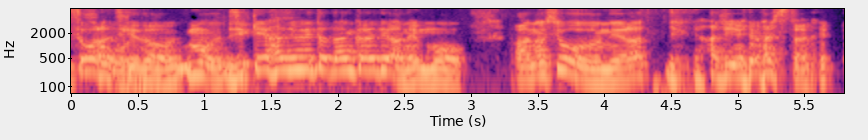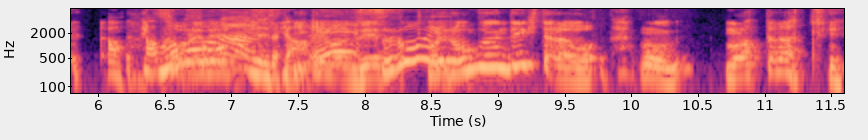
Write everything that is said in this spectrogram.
そうなんですけど、もう実験始めた段階ではね、もう、あの賞を狙って始めましたね。あ、あもうそうなんですか？えーぜすごいこれ論文できたらもう、もう、もらったなって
